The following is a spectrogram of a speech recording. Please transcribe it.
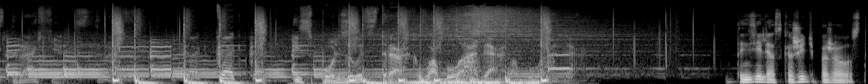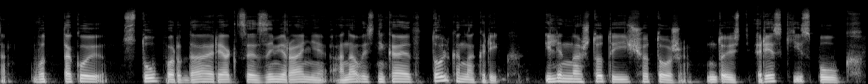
Страхи. Как, как использовать страх во благо? Танзеля, скажите, пожалуйста, вот такой ступор, да, реакция замирания, она возникает только на крик или на что-то еще тоже? Ну, то есть резкий испуг,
